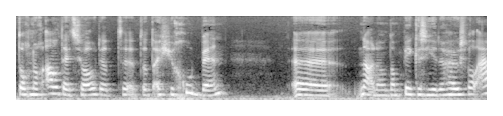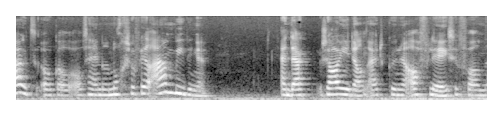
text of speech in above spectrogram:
toch nog altijd zo dat, dat als je goed bent... nou, dan, dan pikken ze je er heus wel uit. Ook al, al zijn er nog zoveel aanbiedingen. En daar zou je dan uit kunnen aflezen van...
